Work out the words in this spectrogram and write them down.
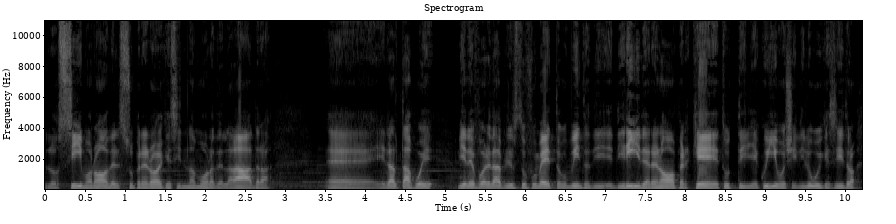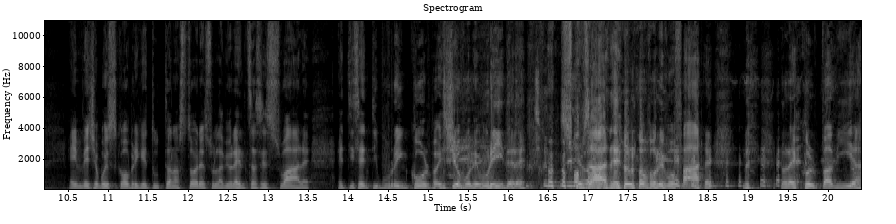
lo simo no, del supereroe che si innamora della ladra. Eh, in realtà poi viene fuori da questo fumetto convinto di, di ridere, no? Perché tutti gli equivoci di lui che si ritrova. E invece poi scopri che è tutta una storia sulla violenza sessuale e ti senti pure in colpa. Dici, io volevo ridere. Scusate, non lo volevo fare. Non è colpa mia.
